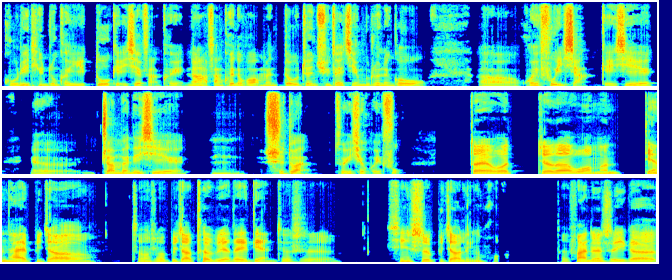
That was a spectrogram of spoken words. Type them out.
鼓励听众可以多给一些反馈。那反馈的话，我们都争取在节目中能够呃回复一下，给一些呃专门的一些。嗯，时段做一些回复。对，我觉得我们电台比较怎么说比较特别的一点就是形式比较灵活。对，反正是一个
